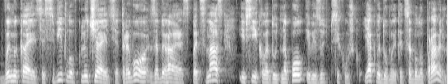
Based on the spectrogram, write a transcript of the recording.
вимикається світло, включається тривога, забігає спецназ і всі кладуть на пол і везуть психушку. Як ви думаєте, це було правильно?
